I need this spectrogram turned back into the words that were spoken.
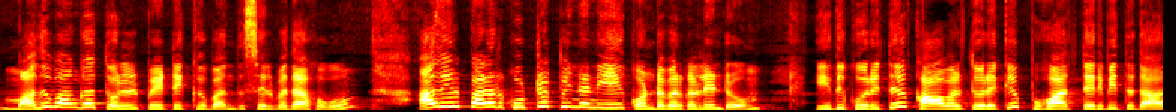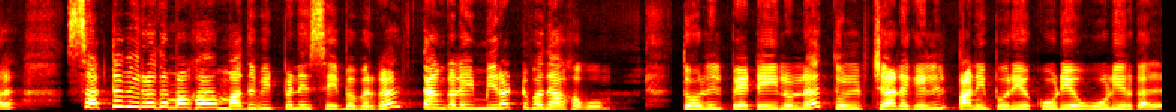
மது வாங்க தொழில்பேட்டைக்கு வந்து செல்வதாகவும் அதில் பலர் குற்றப்பின்னணியை கொண்டவர்கள் என்றும் இது குறித்து காவல்துறைக்கு புகார் தெரிவித்ததால் சட்டவிரோதமாக மது விற்பனை செய்பவர்கள் தங்களை மிரட்டுவதாகவும் தொழில்பேட்டையில் உள்ள தொழிற்சாலைகளில் பணிபுரியக்கூடிய ஊழியர்கள்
